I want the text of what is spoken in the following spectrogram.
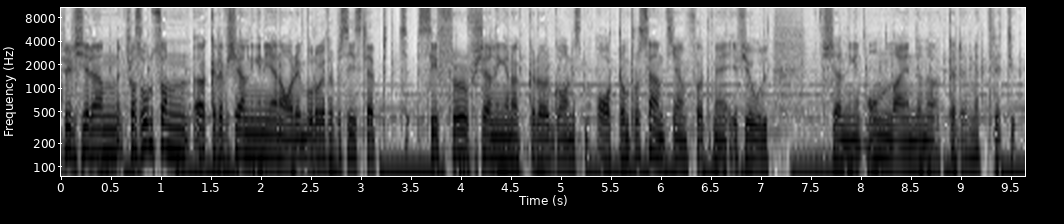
Prylkedjan Clas Ohlson ökade försäljningen i januari. Bolaget har precis släppt siffror och försäljningen ökade organiskt med 18% jämfört med i fjol. Försäljningen online den ökade med 31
